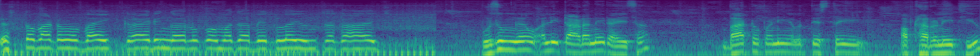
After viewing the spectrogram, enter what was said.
यस्तो बाटोमा बाइक राइडिङ गर्नुको मजा बेग्लै हुन्छ गाइज भुजुङ गाउँ अलि टाढा नै रहेछ। बाटो पनि अब त्यस्तै अप्ठ्यारो नै थियो।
